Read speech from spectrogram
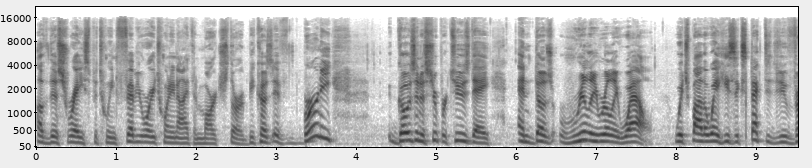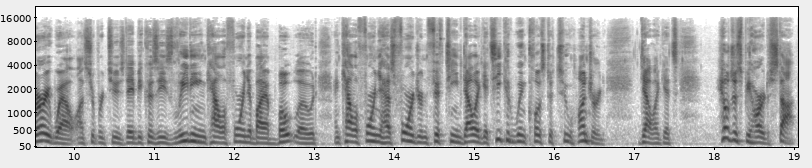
of this race between February 29th and March 3rd. Because if Bernie goes into Super Tuesday and does really, really well, which, by the way, he's expected to do very well on Super Tuesday because he's leading in California by a boatload, and California has 415 delegates. He could win close to 200 delegates. He'll just be hard to stop.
